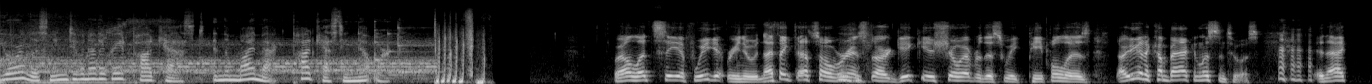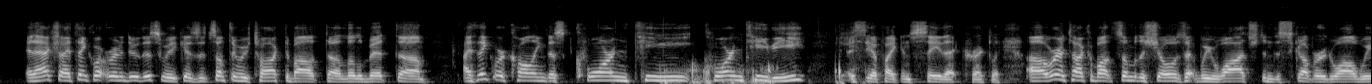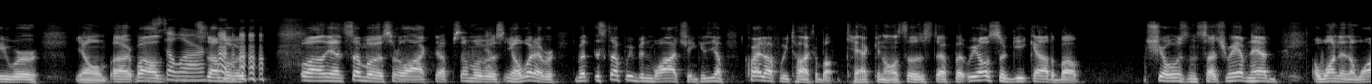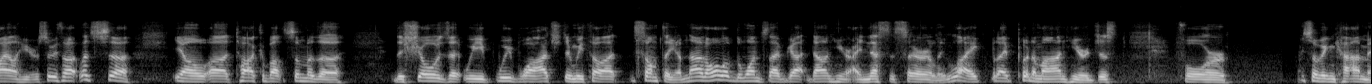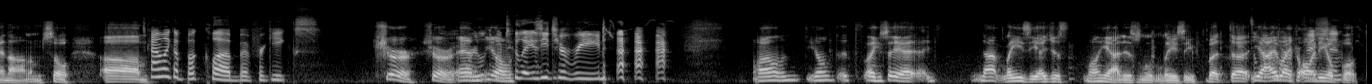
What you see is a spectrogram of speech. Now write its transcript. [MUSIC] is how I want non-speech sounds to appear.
You're listening to another great podcast in the MyMac Podcasting Network. Well, let's see if we get renewed. And I think that's how we're going [LAUGHS] to start geekiest show ever this week, people, is are you going to come back and listen to us? [LAUGHS] and, act, and actually, I think what we're going to do this week is it's something we've talked about a little bit. Um, I think we're calling this quarantine, quarantine TV. I see if I can say that correctly. Uh, we're going to talk about some of the shows that we watched and discovered while we were, you know, uh, well, Still are. some of it, [LAUGHS] well, yeah, some of us are locked up, some of us, you know, whatever. But the stuff we've been watching, because you know, quite often we talk about tech and all this other stuff, but we also geek out about shows and such. We haven't had a one in a while here, so we thought let's, uh, you know, uh, talk about some of the the shows that we've we've watched, and we thought something. of not all of the ones I've got down here I necessarily like, but I put them on here just for so we can comment on them. So um, Kind of like a book club, but for geeks. sure, sure, and we're, you know, we're too lazy to read. [LAUGHS] well, you know, it's like I say. It's not lazy. I just, well, yeah, it is a little lazy, but uh, yeah, I like audiobooks.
